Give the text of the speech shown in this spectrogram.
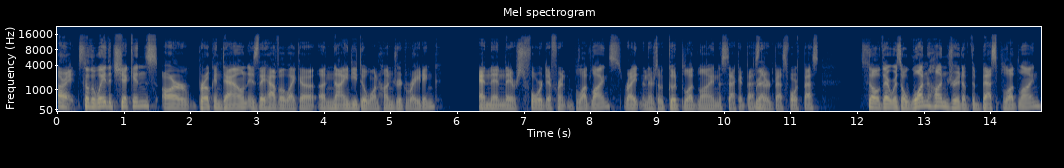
All right, so the way the chickens are broken down is they have a like a, a 90 to 100 rating, and then there's four different bloodlines, right? And there's a good bloodline, the second best, Right. third best, fourth best. So there was a 100 of the best bloodline.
